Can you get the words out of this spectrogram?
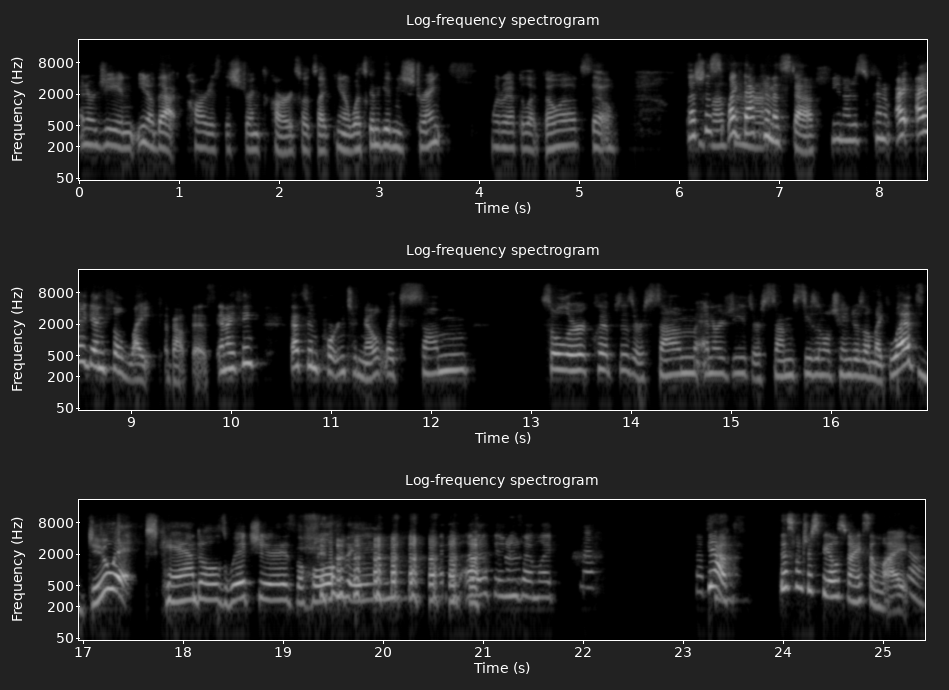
energy, and you know that card is the strength card, so it's like you know what's going to give me strength. What do I have to let go of? So that's just Love like that that. kind of stuff, you know, just kind of. I, I again feel light about this, and I think that's important to note. Like some solar eclipses or some energies or some seasonal changes, I'm like, let's do it. Candles, witches, the whole thing. and other things, I'm like, Yeah. nice. this one just feels nice and light. Yeah.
